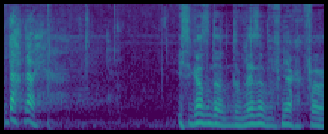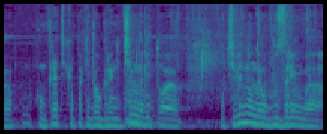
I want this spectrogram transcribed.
Да, давай. И сега, за да, да влезем в някаква конкретика, пък и да ограничим, нали, то е очевидно необозрим а,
